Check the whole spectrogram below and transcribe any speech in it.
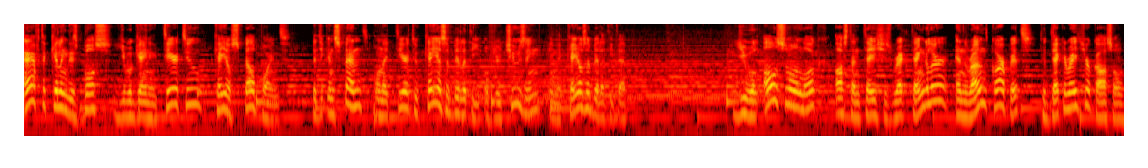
After killing this boss, you will gain a tier 2 Chaos spell point that you can spend on a tier 2 Chaos ability of your choosing in the Chaos ability tab. You will also unlock ostentatious rectangular and round carpets to decorate your castle.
